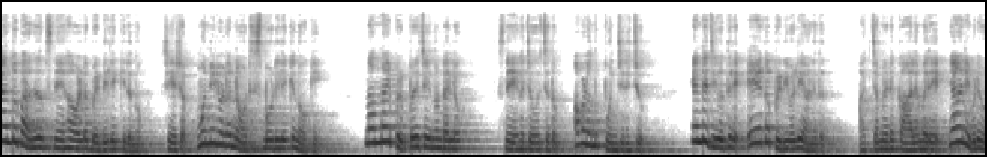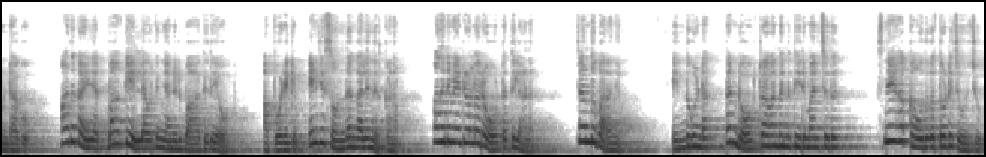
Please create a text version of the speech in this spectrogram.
ചന്തു പറഞ്ഞത് സ്നേഹ അവളുടെ ബെഡിലേക്ക് ഇരുന്നു ശേഷം മുന്നിലുള്ള നോട്ടീസ് ബോർഡിലേക്ക് നോക്കി. നന്നായി പ്രിപ്പയർ ചെയ്യുന്നുണ്ടല്ലോ. സ്നേഹ ചോദിച്ചതും അവളൊന്ന് പുഞ്ചിരിച്ചു. എന്റെ ജീവിതത്തിലെ ഏക പിടിവലിയാണിത് അച്ചമ്മയുടെ കാലം വരെ ഞാൻ ഇവിടെ ഉണ്ടാകൂ. അത് കഴിഞ്ഞാൽ ബാക്കി എല്ലാവർക്കും ഞാനൊരു ബാധ്യതയാവും. അപ്പോഴേക്കും എനിക്ക് സ്വന്തം കാലിൽ നിൽക്കണം. അതിനു വേണ്ടിയുള്ള ഒരു ഓട്ടത്തിലാണ്. ചന്തു പറഞ്ഞു എന്തുകൊണ്ടാ താൻ ഡോക്ടറാവാൻ തന്നെ തീരുമാനിച്ചത്? സ്നേഹ കൗതുകത്തോടെ ചോദിച്ചു.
